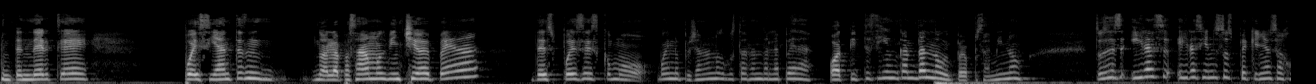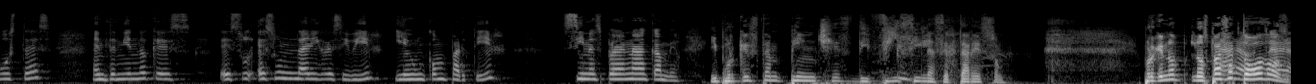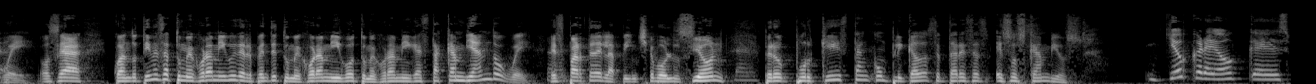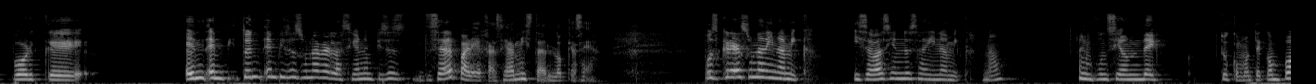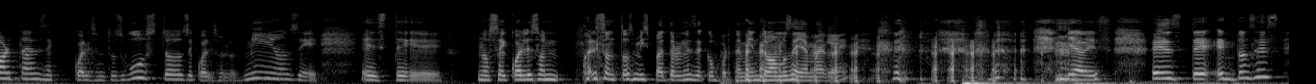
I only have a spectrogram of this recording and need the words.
Entender que, pues si antes nos la pasábamos bien chido de peda. Después es como, bueno, pues ya no nos gusta tanto la peda. O a ti te siguen cantando, güey, pero pues a mí no. Entonces, ir, ir haciendo esos pequeños ajustes, entendiendo que es, es, es un dar y recibir y un compartir sin esperar nada a cambio. ¿Y por qué es tan pinches difícil aceptar eso? Porque no, nos pasa a todos, güey. O sea, cuando tienes a tu mejor amigo y de repente tu mejor amigo o tu mejor amiga está cambiando, güey. Es parte de la pinche evolución. Pero ¿por qué es tan complicado aceptar esas, esos cambios? Yo creo que es porque tú empiezas una relación, empiezas, sea de pareja, sea amistad, lo que sea. Pues creas una dinámica y se va haciendo esa dinámica, ¿no? En función de tú cómo te comportas, de cuáles son tus gustos, de cuáles son los míos, de este no sé cuáles son cuáles son todos mis patrones de comportamiento, vamos a llamarle. ya ves. Este, entonces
